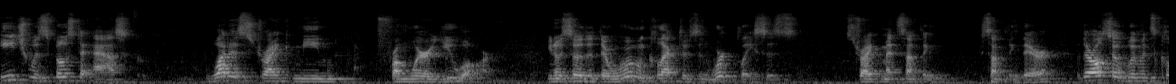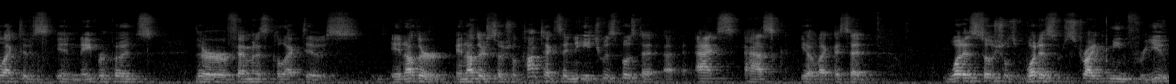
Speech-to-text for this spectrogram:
each was supposed to ask, what does strike mean from where you are? You know, so that there were women collectives in workplaces, strike meant something, something there. But there are also women's collectives in neighborhoods, there are feminist collectives in other in other social contexts, and each was supposed to uh, ask, ask you know, like I said, what does social what does strike mean for you,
